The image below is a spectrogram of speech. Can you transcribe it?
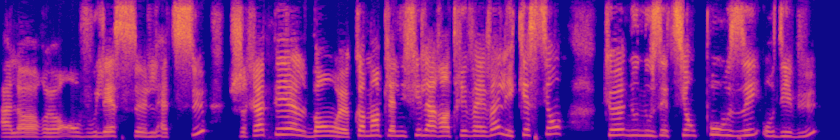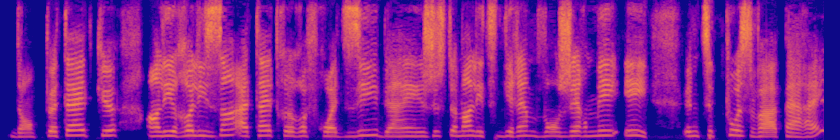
Alors, euh, on vous laisse là-dessus. Je rappelle, bon, euh, comment planifier la rentrée 2020, les questions que nous nous étions posées au début. Donc, peut-être qu'en les relisant à tête refroidie, bien, justement, les petites graines vont germer et une petite pousse va apparaître.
